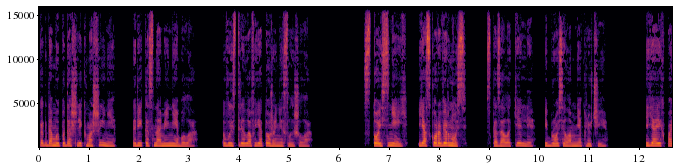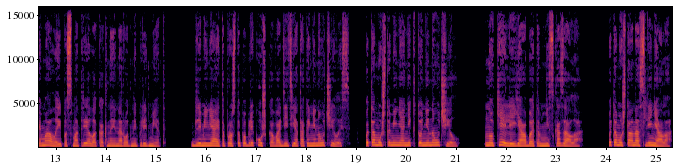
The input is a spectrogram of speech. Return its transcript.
Когда мы подошли к машине, Рика с нами не было. Выстрелов я тоже не слышала. «Стой с ней! Я скоро вернусь!» — сказала Келли и бросила мне ключи. Я их поймала и посмотрела, как на инородный предмет. Для меня это просто побрякушка, водить я так и не научилась, потому что меня никто не научил. Но Келли я об этом не сказала, потому что она слиняла,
